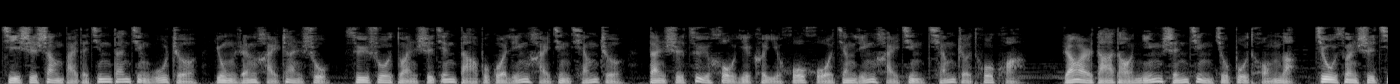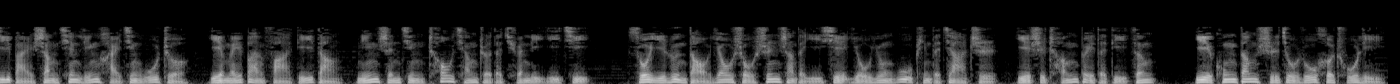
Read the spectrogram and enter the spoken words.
几十上百的金丹境武者用人海战术，虽说短时间打不过灵海境强者，但是最后也可以活活将灵海境强者拖垮。然而达到凝神境就不同了，就算是几百上千灵海境武者，也没办法抵挡凝神境超强者的全力一击。所以论到妖兽身上的一些有用物品的价值，也是成倍的递增。叶空当时就如何处理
